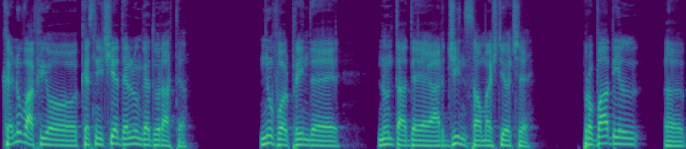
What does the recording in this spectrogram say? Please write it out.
că nu va fi o căsnicie de lungă durată. Nu vor prinde nunta de argint sau mai știu eu ce. Probabil uh,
